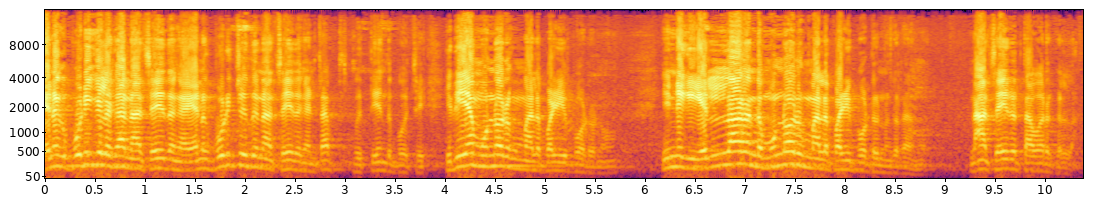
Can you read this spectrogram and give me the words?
எனக்கு பிடிக்கலங்க நான் செய்தேங்க. எனக்கு பிடிச்சது நான் செய்தேங்கன்ட்டா தீர்ந்து போச்சு. இது ஏன் முன்னோருங்க மேலே பழி போடணும்? இன்னைக்கு எல்லாரும் இந்த முன்னோருங்க மேலே பழி போட்டுன்னுக்குறாங்க நான் செய்த தவறுக்கெல்லாம்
